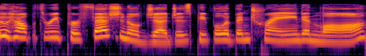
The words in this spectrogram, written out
who helped three professional judges, people have been trained in law,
